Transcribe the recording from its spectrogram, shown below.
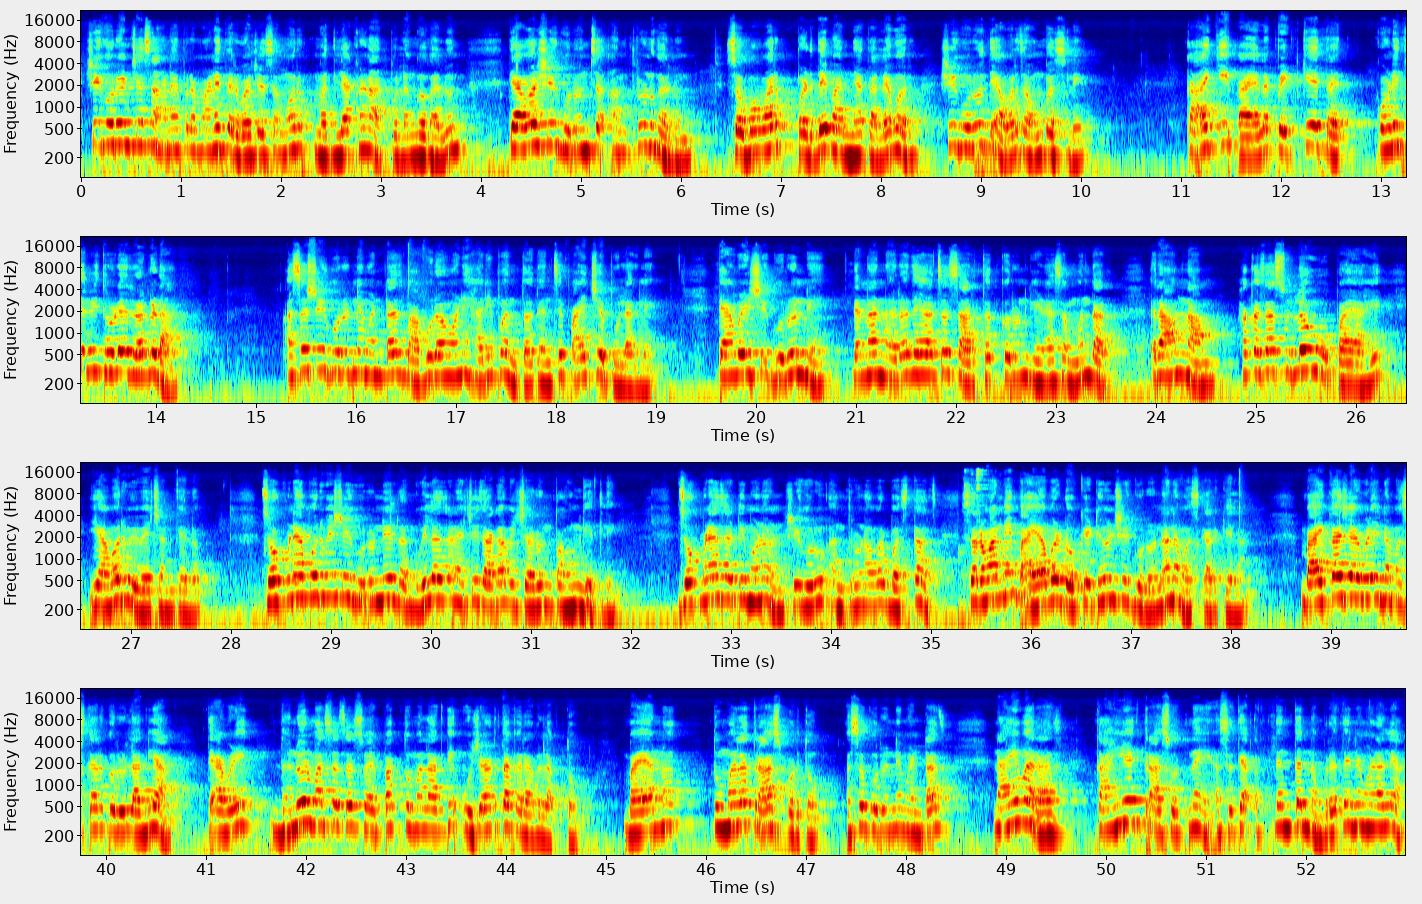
श्री गुरूंच्या सांगण्याप्रमाणे दरवाजासमोर मधल्या खणात पलंग घालून त्यावर श्री गुरूंचं अंथरूण घालून स्वभावार पडदे बांधण्यात आल्यावर श्री गुरु त्यावर जाऊन बसले. काय की पायाला पेटके येत आहेत. कोणीतरी थोडे रगडा. असं श्री गुरूंनी म्हणताच बाबूराव आणि हरिपंत त्यांचे पाय चेपू लागले. त्यावेळी श्री गुरूंनी त्यांना नरदेहाचं सार्थक करून घेण्यासंबंधात रामनाम हा कसा सुलभ उपाय आहे यावर विवेचन केलं. झोपण्यापूर्वी श्री गुरूंनी रघवीला जाण्याची जागा विचारून पाहून घेतली. झोपण्यासाठी म्हणून श्री गुरु अंतरुणावर बसताच सर्वांनी पायावर डोके ठेवून श्री गुरूंना नमस्कार केला. बायका ज्यावेळी नमस्कार करू लागल्या त्यावेळी धनुर्मासाचा स्वयंपाक तुम्हाला अगदी उजाडता करावा लागतो. बायांनो तुम्हाला त्रास पडतो असं गुरूंनी म्हणताच नाही महाराज काही एक त्रास होत नाही असं त्या अत्यंत नम्रतेने म्हणाल्या.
